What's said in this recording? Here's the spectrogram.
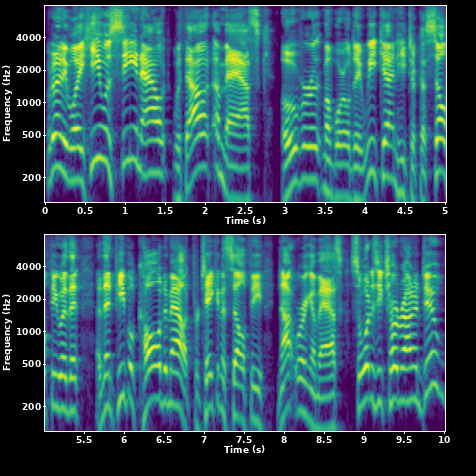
But anyway, he was seen out without a mask over Memorial Day weekend. He took a selfie with it, and then people called him out for taking a selfie, not wearing a mask. So what does he turn around and do?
